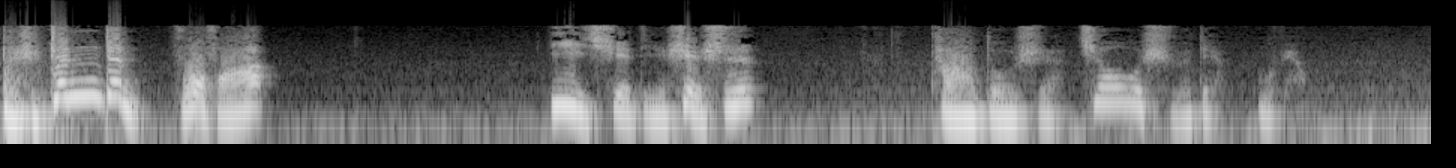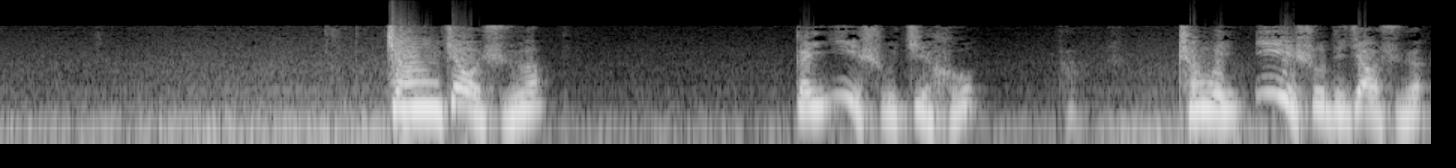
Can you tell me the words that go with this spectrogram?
但是真正佛法一切的设施，它都是教学的目标，将教学。跟艺术结合，啊，成为艺术的教学，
